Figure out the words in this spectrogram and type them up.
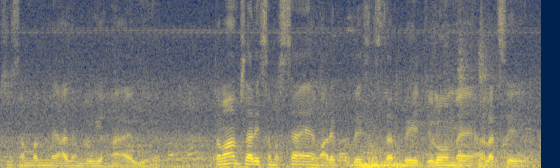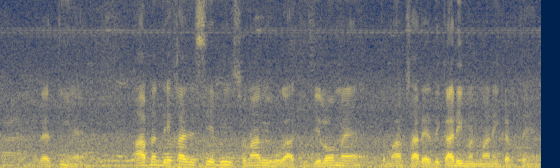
उसी संबंध में आज हम लोग यहाँ आए हुए हैं। तमाम सारी समस्याएँ हमारे प्रदेश स्तर पे जिलों में अलग से रहती हैं। आपने देखा जैसे भी सुना भी होगा कि ज़िलों में तमाम सारे अधिकारी मनमानी करते हैं।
